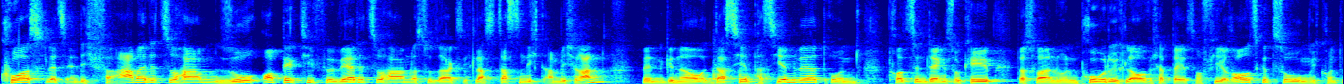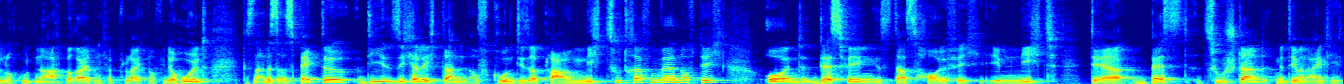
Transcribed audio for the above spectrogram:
Kurs letztendlich verarbeitet zu haben, so objektiv bewertet zu haben, dass du sagst, ich lasse das nicht an mich ran, wenn genau das hier passieren wird und trotzdem denkst, okay, das war nur ein Probedurchlauf, ich habe da jetzt noch viel rausgezogen, ich konnte noch gut nachbereiten, ich habe vielleicht noch wiederholt. Das sind alles Aspekte, die sicherlich dann aufgrund dieser Planung nicht zutreffen werden auf dich und deswegen ist das häufig eben nicht der Bestzustand, mit dem man eigentlich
